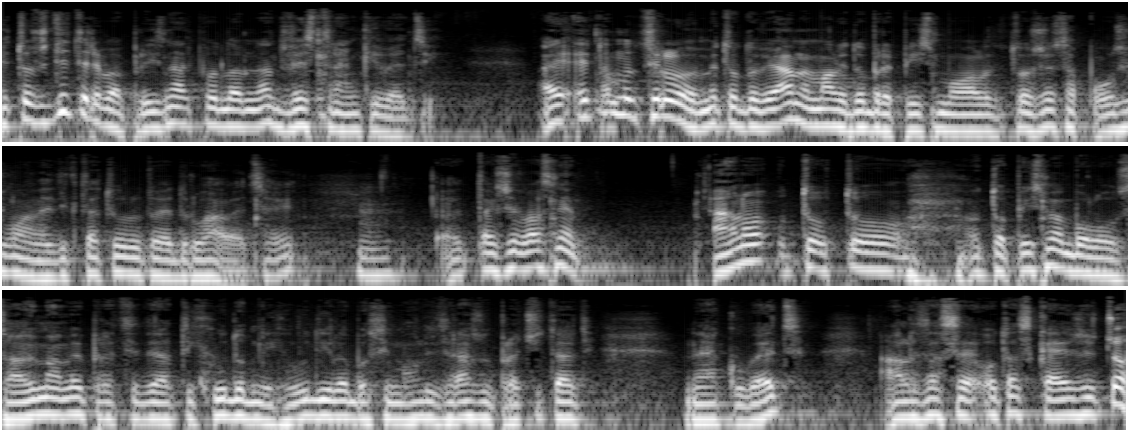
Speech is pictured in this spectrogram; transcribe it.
Je to vždy treba priznať podľa mňa dve stránky veci. Aj, aj tomu cieľové metodovi, áno, mali dobré písmo, ale to, že sa používalo na diktatúru, to je druhá vec. Hej. Mm. Takže vlastne Áno, to, to, to písmo bolo zaujímavé pre teda tých chudobných ľudí, lebo si mohli zrazu prečítať nejakú vec, ale zase otázka je, že čo,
